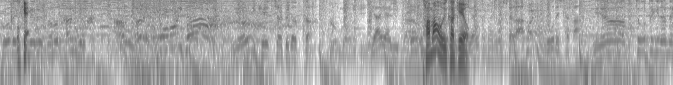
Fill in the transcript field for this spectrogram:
こで決めるその胆力あっぱれ届いた良い決着だったやや一方球を追いかけよう。となりましたがどうでしたかいや圧倒的だね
